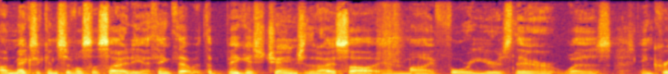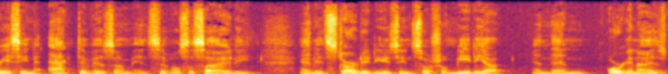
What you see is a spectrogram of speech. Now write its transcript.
on Mexican civil society. I think that the biggest change that I saw in my four years there was increasing activism in civil society, and it started using social media, and then organized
